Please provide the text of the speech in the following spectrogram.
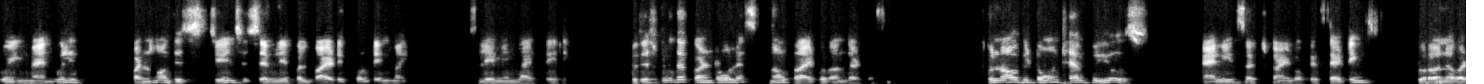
doing manually but now this change is available by default in my Selenium library. So just do the control S. Now try to run that test. So now we don't have to use any such kind of a settings to run our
